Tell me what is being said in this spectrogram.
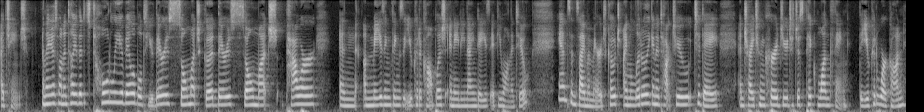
a change. And I just want to tell you that it's totally available to you. There is so much good, there is so much power and amazing things that you could accomplish in 89 days if you wanted to. And since I'm a marriage coach, I'm literally going to talk to you today and try to encourage you to just pick one thing that you could work on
